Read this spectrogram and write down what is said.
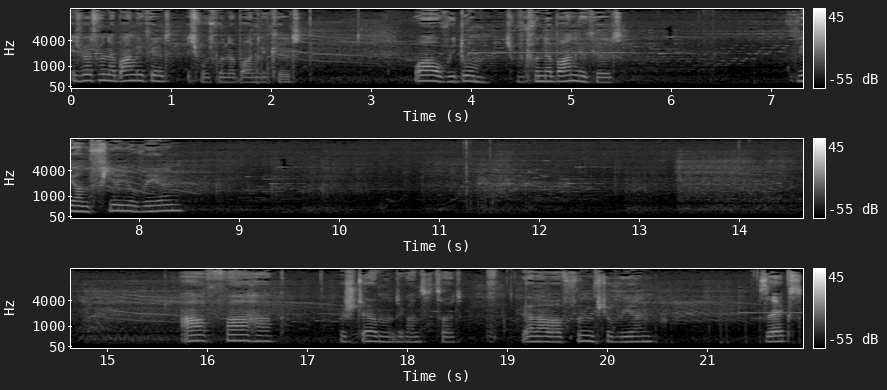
ich werde von der Bahn gekillt. Ich wurde von der Bahn gekillt. Wow, wie dumm. Ich wurde von der Bahn gekillt. Wir haben vier Juwelen. Ah, fuck. Wir sterben die ganze Zeit. Wir haben aber fünf Juwelen. Sechs.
